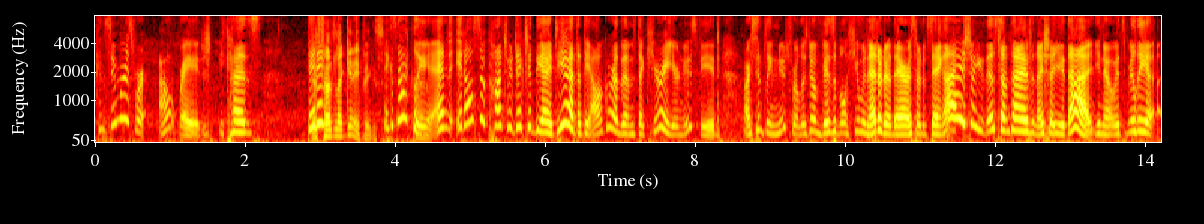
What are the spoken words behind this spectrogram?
consumers were outraged because they They felt like guinea pigs. Exactly. Yeah. And it also contradicted the idea that the algorithms that curate your newsfeed are simply neutral. There's no visible human editor there sort of saying, I show you this sometimes and I show you that. You know, it's really uh,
